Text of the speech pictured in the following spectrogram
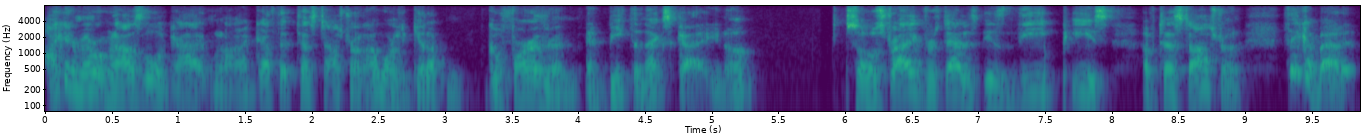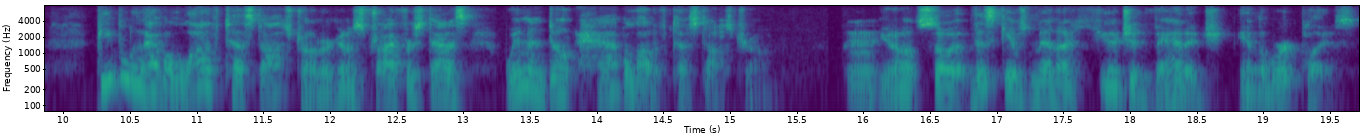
I can remember when I was a little guy, when I got that testosterone, I wanted to get up and go farther and, and beat the next guy, you know? So striving for status is the piece of testosterone. Think about it people who have a lot of testosterone are going to strive for status. Women don't have a lot of testosterone. Mm. You know, so this gives men a huge advantage in the workplace,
